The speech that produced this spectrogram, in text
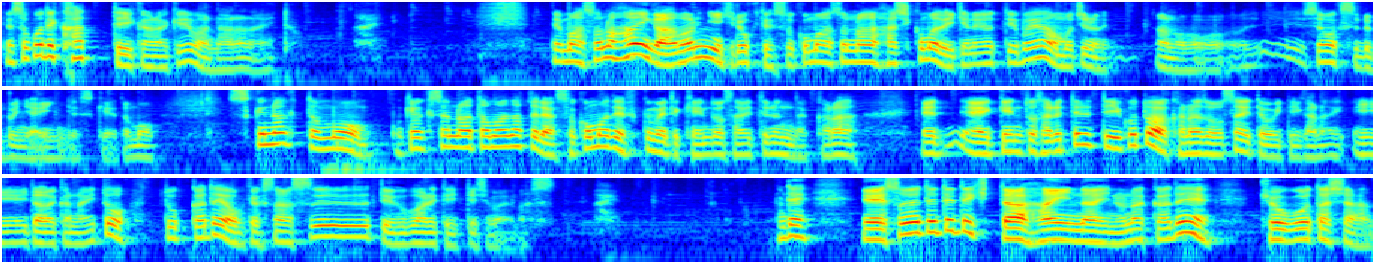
で。そこで勝っていかなければならないと。でまあその範囲があまりに広くてそこまそんな端っこまでいけないよっていう場合はもちろんあの狭くする分にはいいんですけれども少なくともお客さんの頭の中ではそこまで含めて検討されてるんだからええ検討されてるっていうことは必ず押さえておいていかないいただかないとどっかでお客さんスーッて奪われていってしまいます。はい、で、え、そうやって出てきた範囲内の中で競合他社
